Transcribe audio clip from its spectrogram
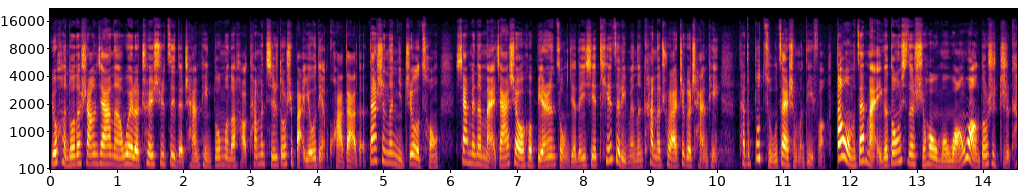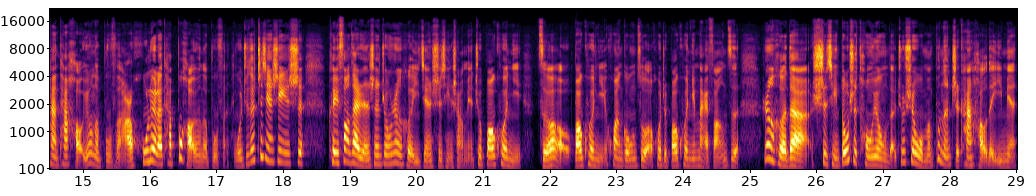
有很多的商家呢，为了吹嘘自己的产品多么的好，他们其实都是把优点夸大的。但是呢，你只有从下面的买家秀和别人总结的一些帖子里面能看得出来这个产品它的不足在什么地方。当我们在买一个东西的时候，我们往往都是只看它好用的部分，而忽略了它不好用的部分。我觉得这件事情是可以放在人生中任何一件事情上面，就包括你择偶，包括你换工作，或者包括你买房子，任何的事情都是通用的。就是我们不能只看好的一面，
